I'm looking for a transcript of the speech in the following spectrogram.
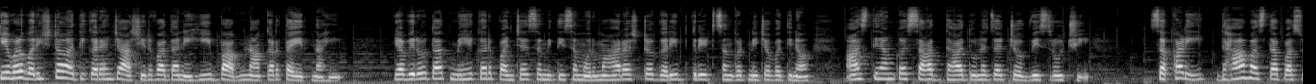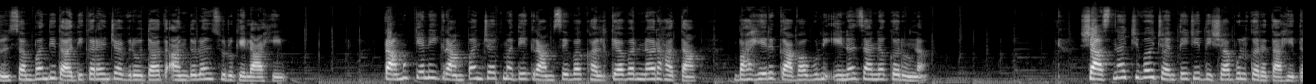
केवळ वरिष्ठ अधिकाऱ्यांच्या आशीर्वादाने ही बाब नाकारता येत नाही. या विरोधात मेहकर पंचायत समितीसमोर महाराष्ट्र गरीब ग्रेड संघटनेच्या वतीनं आज दिनांक सात दहा दोन हजार चोवीस रोजी सकाळी दहा वाजतापासून संबंधित अधिकाऱ्यांच्या विरोधात आंदोलन सुरू केलं आहे. प्रामुख्याने ग्रामपंचायतमध्ये ग्रामसेवक हलक्यावर न राहता बाहेर गावाहून येणं जाणं करून शासनाची व जनतेची दिशाभूल करत आहेत.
